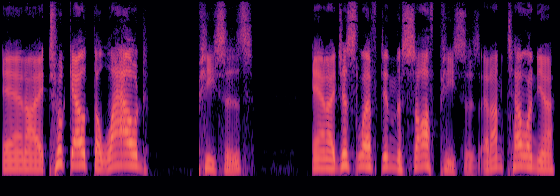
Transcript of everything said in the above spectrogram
and I took out the loud pieces and I just left in the soft pieces. And I'm telling you,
